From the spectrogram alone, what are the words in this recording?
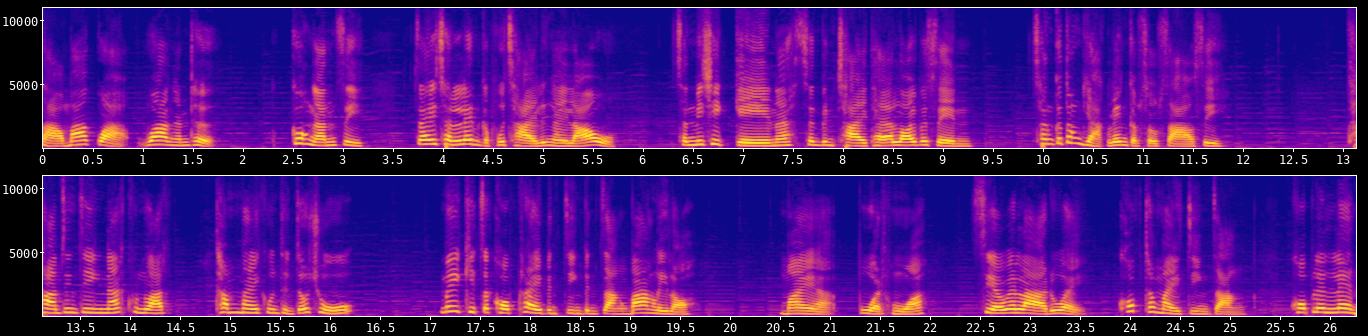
สาวๆ มากกว่าว่างั้นเถอะ ก็งั้นสิ จะให้ฉันเล่นกับผู้ชายหรือไงเล่า ฉันไม่ใช่เกย์นะ ฉันเป็นชายแท้ร้อยเปอร์เซนต์ฉันก็ต้องอยากเล่นกับสาวๆ สิ ถามจริงๆ นะ คุณวัดทำไมคุณถึงเจ้าชู้ ไม่คิดจะคบใครเป็นจริงเป็นจังบ้างเลยเหรอ ไม่อะปวดหัว เสียเวลาด้วย คบทำไมจริงจัง คบเล่น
